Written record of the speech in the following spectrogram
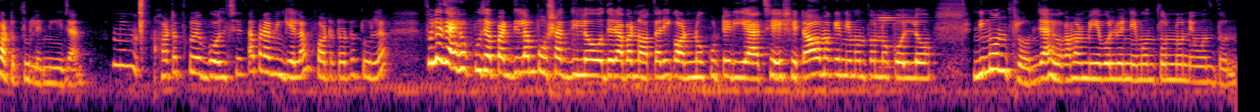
ফটো তুলে নিয়ে যান। হঠাৎ করে বলছে, তারপর আমি গেলাম ফটো টটো তুললাম। তুলে যাই হোক, পূজা পাঠ দিলাম, প্রসাদ দিল, ওদের আবার ন তারিখ অন্নকূটের ইয়ে আছে, সেটাও আমাকে নেমন্তন্ন করল। নিমন্ত্রণ, যাই হোক, আমার মেয়ে বলবে নেমন্তন্ন নেমন্তন্ন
